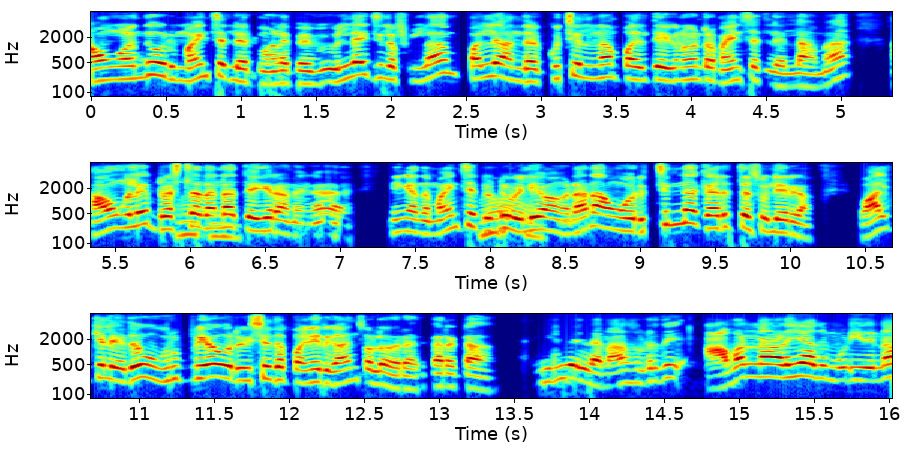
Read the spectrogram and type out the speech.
அவங்க வந்து ஒரு மைண்ட் செட்ல இருப்பாங்களே இப்ப வில்லேஜ்ல ஃபுல்லா பல்லு அந்த குச்சில பல் தேய்க்கணும்ன்ற மைண்ட் செட்ல இல்லாம அவங்களே பிரஷ்ல தாண்டா தேய்க்கிறானுங்க. நீங்க அந்த மைண்ட் செட் விட்டு. வெளியே வாங்கடான்னு அவங்க ஒரு சின்ன கருத்தை சொல்லியிருக்கான். வாழ்க்கையில ஏதோ உருப்படியா ஒரு விஷயத்த பண்ணிருக்கான்னு சொல்ல வர்றாரு. கரெக்டா இல்ல இல்ல நான் சொல்றது அவனாலயே அது முடியுதுன்னா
